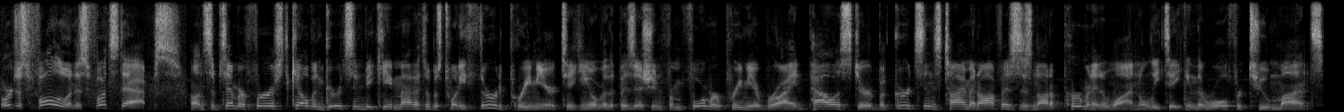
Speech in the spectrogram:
or just follow in his footsteps? On September 1st, Kelvin Goertzen became Manitoba's 23rd premier, taking over the position from former Premier Brian Pallister. But Goertzen's time in office is not a permanent one, only taking taking the role for two months.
